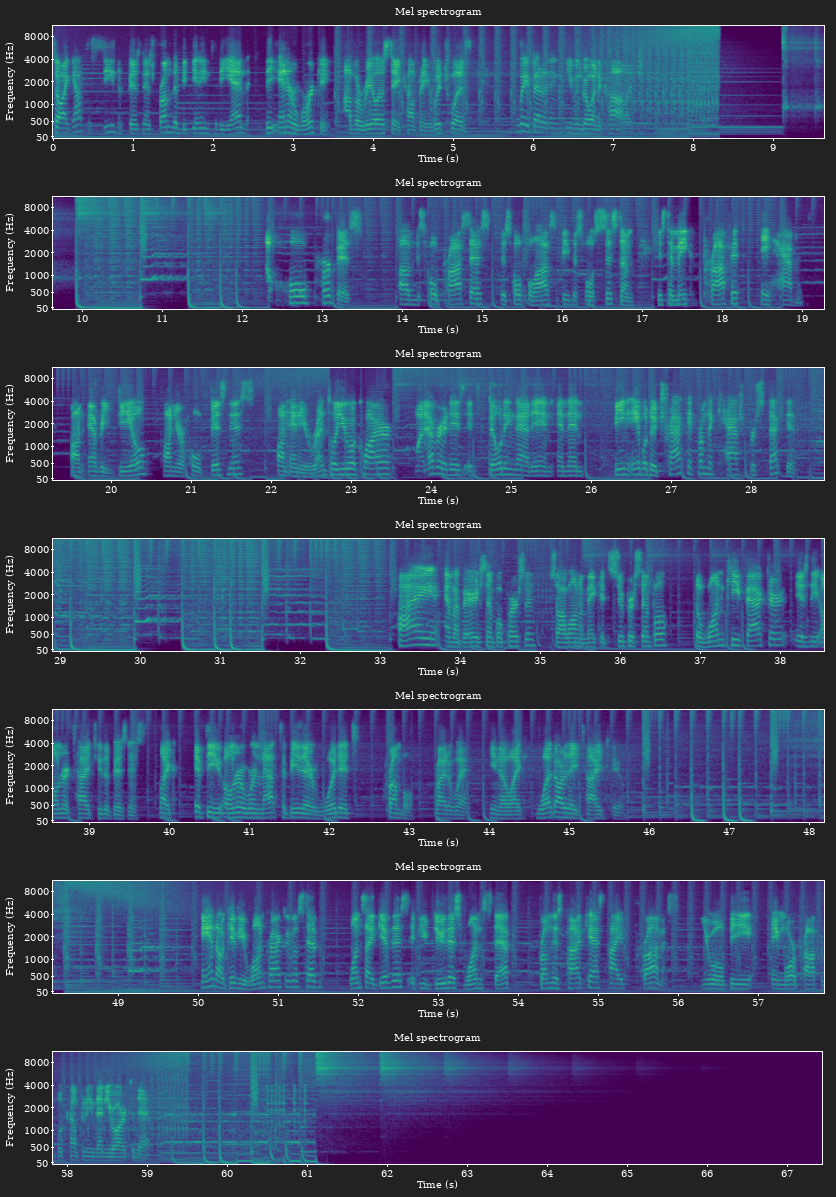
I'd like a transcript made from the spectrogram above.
So I got to see the business from the beginning to the end, the inner working of a real estate company, which was way better than even going to college. The whole purpose of this whole process, this whole philosophy, this whole system is to make profit a habit on every deal, on your whole business, on any rental you acquire, whatever it is, it's building that in and then being able to track it from the cash perspective. I am a very simple person, so I want to make it super simple. The one key factor is the owner tied to the business. Like, if the owner were not to be there, would it crumble right away? You know, like, what are they tied to? And I'll give you one practical step. Once I give this, if you do this one step from this podcast, I promise you will be a more profitable company than you are today.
